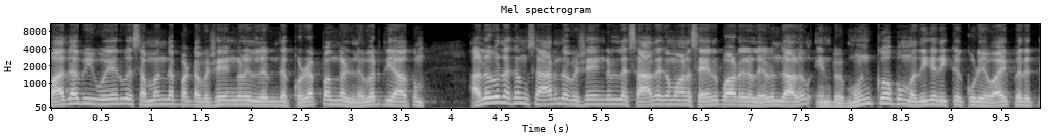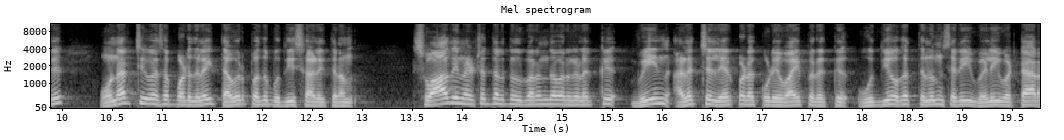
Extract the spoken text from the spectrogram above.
பதவி உயர்வு சம்பந்தப்பட்ட விஷயங்களில் இருந்த குழப்பங்கள் நிவர்த்தியாகும். அலுவலகம் சார்ந்த விஷயங்களில் சாதகமான செயல்பாடுகள் இருந்தாலும் இன்று முன்கோபம் அதிகரிக்கக்கூடிய வாய்ப்பிற்கு உணர்ச்சி வசப்படுதலை தவிர்ப்பது புத்திசாலித்தனம். சுவாதி நட்சத்திரத்தில் பிறந்தவர்களுக்கு வீண் அலைச்சல் ஏற்படக்கூடிய வாய்ப்பிற்கு உத்தியோகத்திலும் சரி வெளி வட்டார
